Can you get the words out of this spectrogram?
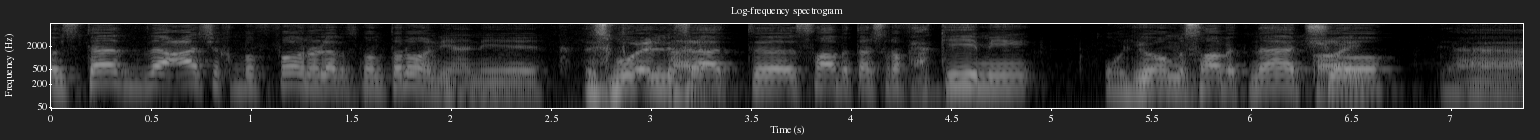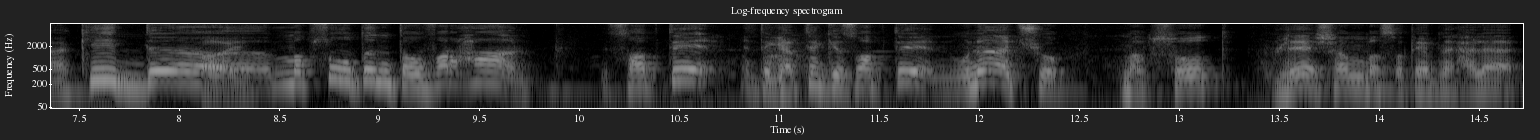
أستاذ عاشق بفون ولابس بنطلون يعني الأسبوع اللي هلا. فات إصابة أشرف حكيمي واليوم إصابة ناتشو. طيب. يا أكيد آه، طيب. مبسوط أنت وفرحان. إصابتين أنت قاعد تحكي إصابتين وناتشو. مبسوط؟ ليش انبسط يا ابن الحلال؟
